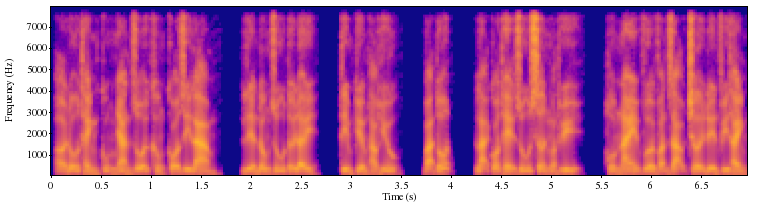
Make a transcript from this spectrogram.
ở đô thành cũng nhàn rỗi không có gì làm, liền đông du tới đây, tìm kiếm hảo hữu, bạn tốt, lại có thể du sơn ngoạn thủy, hôm nay vừa vặn dạo chơi đến phí thành.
